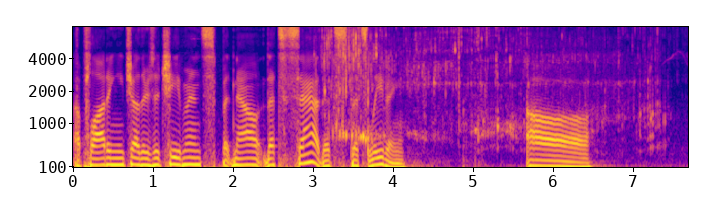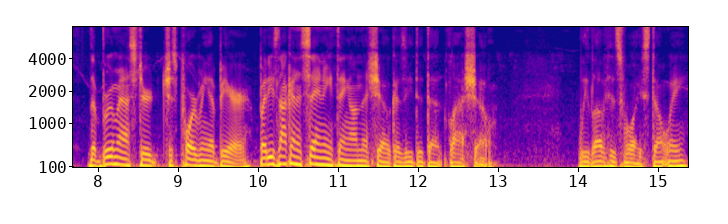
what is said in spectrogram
Applauding each other's achievements. But now that's sad. That's that's leaving. Oh. The brewmaster just poured me a beer, but he's not going to say anything on this show because he did that last show. We love his voice, don't we?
